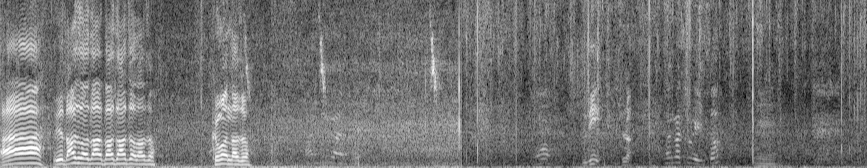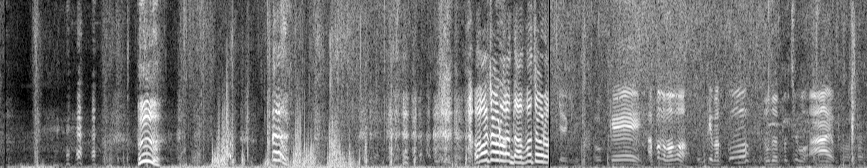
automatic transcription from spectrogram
아, 얘 놔줘, 나, 나, 놔줘, 놔줘. 그만 놔줘. 누리 일로 상가 쪽에 있어? 아빠 쪽으로 간다, 아빠 쪽으로. 이렇게 오케이. 아빠가 막아. 오케이 막고. 너도 옆에 치고. 아 옆에 옆에 옆에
